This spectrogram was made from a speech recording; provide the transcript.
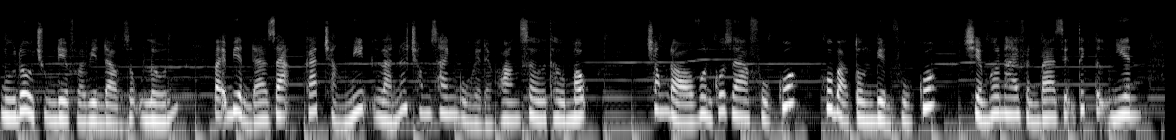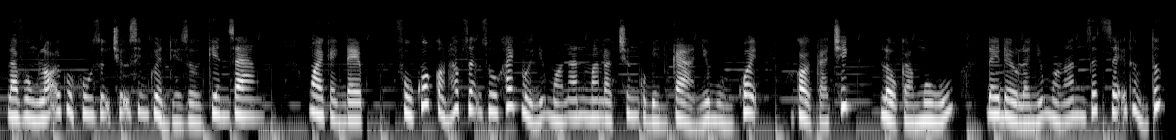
núi đồi trùng điệp và biển đảo rộng lớn, bãi biển đa dạng, cát trắng mịn, là nước trong xanh cùng vẻ đẹp hoang sơ thơ mộng. Trong đó, vườn quốc gia Phú Quốc, khu bảo tồn biển Phú Quốc chiếm hơn 2 phần 3 diện tích tự nhiên, là vùng lõi của khu dự trữ sinh quyển thế giới Kiên Giang. Ngoài cảnh đẹp, Phú Quốc còn hấp dẫn du khách với những món ăn mang đặc trưng của biển cả như bún quậy, gỏi cá trích, lẩu cá mú. Đây đều là những món ăn rất dễ thưởng thức,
